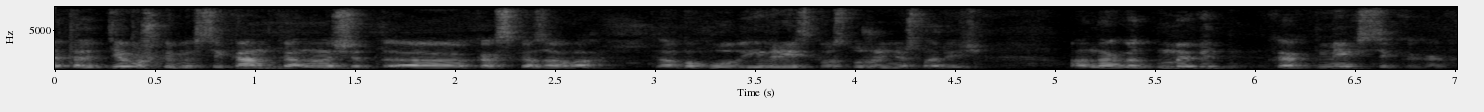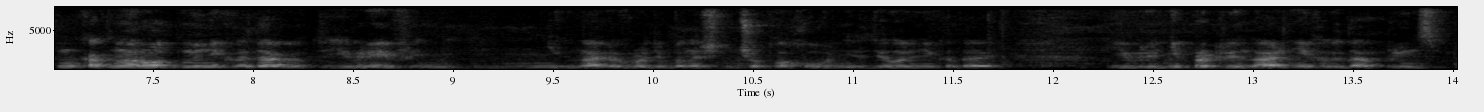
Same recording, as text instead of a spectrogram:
эта девушка-мексиканка, она, значит, как сказала, там по поводу еврейского служения шла речь. Она говорит, мы, как Мексика, как, ну, как народ, мы никогда, говорит, евреев не, гнали вроде бы, значит, ничего плохого не сделали никогда. Евреи не проклинали никогда, в принципе.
